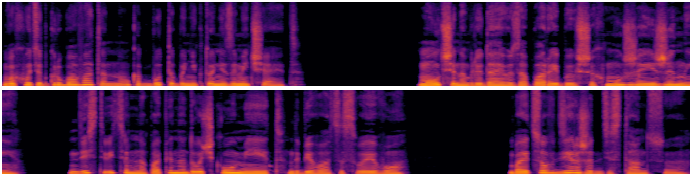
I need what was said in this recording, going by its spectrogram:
Выходит грубовато, но как будто бы никто не замечает. Молча наблюдаю за парой бывших мужа и жены. Действительно, папина дочка умеет добиваться своего. Бойцов держит дистанцию,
